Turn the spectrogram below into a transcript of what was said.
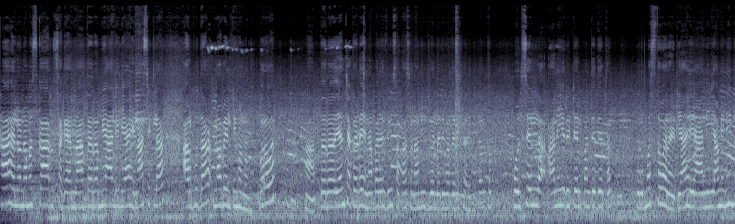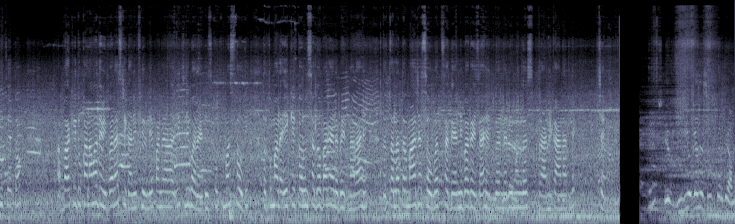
हा हॅलो नमस्कार सगळ्यांना. तर मी आलेली आहे नाशिकला अर्बुदा नॉवेल्टी म्हणून. बरोबर? हां तर यांच्याकडे आहे ना बऱ्याच दिवसापासून आम्ही ज्वेलरी वगैरे खरेदी करतो. होलसेल आणि रिटेल पण ते देतात. तर मस्त व्हरायटी आहे आणि आम्ही नेहमीच येतो. बाकी दुकानामध्ये मी बऱ्याच ठिकाणी फिरले पण इथली व्हरायटीज खूप मस्त होती. तर तुम्हाला एक एक करून सगळं बघायला भेटणार आहे. तर चला तर माझ्यासोबत सगळ्यांनी बघायचं आहे ज्वेलरी मंगळसूत्र आणि कानातले. चल. ये वीडियो कैसे शूट करते हम?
